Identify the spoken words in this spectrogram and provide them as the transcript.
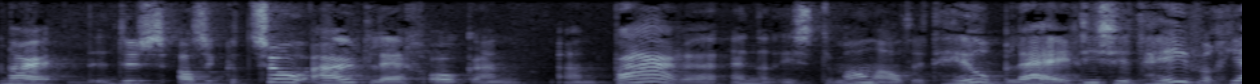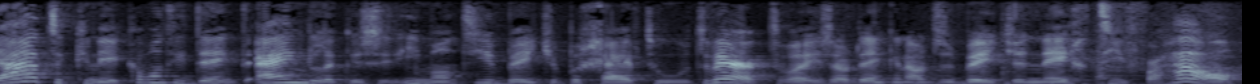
Maar dus als ik het zo uitleg, ook aan, aan paren, en dan is de man altijd heel blij. Die zit hevig ja te knikken, want die denkt eindelijk is er iemand die een beetje begrijpt hoe het werkt. Terwijl je zou denken, nou, het is een beetje een negatief verhaal.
